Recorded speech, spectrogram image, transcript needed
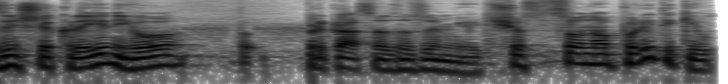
з інших країн його прекрасно зрозуміють. Що стосовно політиків,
